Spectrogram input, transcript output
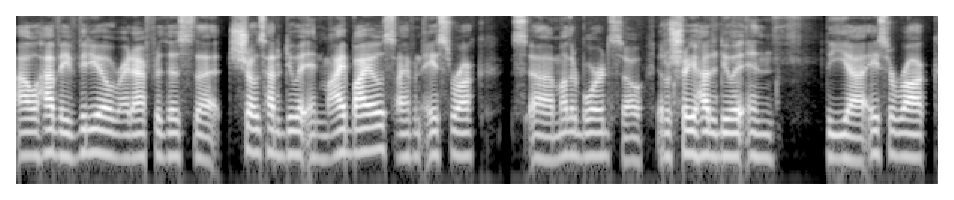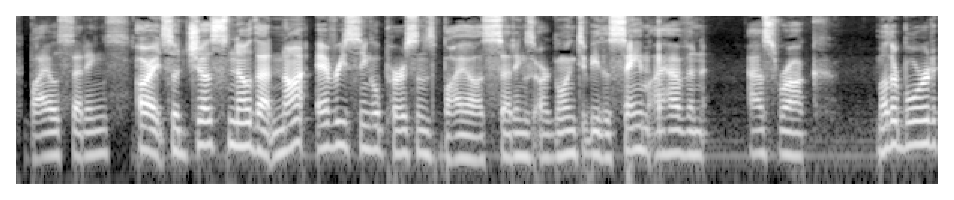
I'll have a video right after this that shows how to do it in my BIOS. I have an ASRock uh, motherboard, so it'll show you how to do it in the uh, ASRock BIOS settings. All right, so just know that not every single person's BIOS settings are going to be the same. I have an ASRock motherboard,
